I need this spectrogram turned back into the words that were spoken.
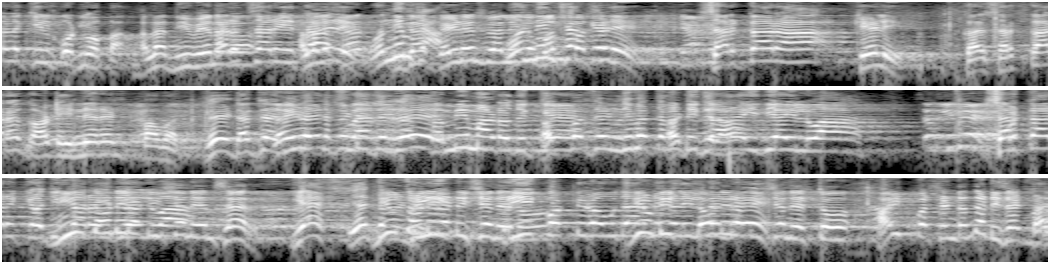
ಇದೆ ಇಲ್ಲೇ? ಕೊಟ್ಟಿದ್ದೀರಲ್ರಿ? ಅಲ್ಲ ನೀವೇನು ಸರಿ ಕೊಟ್ವಪ್ಪ ಅಲ್ಲ ನೀವೇನಾದ್ರು ಒಂದ್ ನಿಮಿಷ. ಗೈಡೆನ್ಸ್ ವ್ಯಾಲ್ಯೂ ಒಂದ್ ನಿಮಿಷ ಕೇಳಿ. ಸರ್ಕಾರ ಕೇಳಿ. ಸರ್ಕಾರ ಗಾಟ್ ಇನ್ಹೆರೆಂಟ್ ಪವರ್ ರೇ, ಡಾಕ್ಟರ್, ನೀವೇ ತಗೊಂಡಿದ್ದೀರಿ. ಕಮ್ಮಿ ಮಾಡೋದಕ್ಕೆ 10% ನೀವೇ ತಗೊಂಡಿದ್ದೀರಾ? ಅಧಿಕಾರ ಇದೆಯಾ ಇಲ್ವಾ? ಸರ್ಕಾರಕ್ಕೆ ಅಧಿಕಾರ ಕೊಟ್ಟಿರೋ ಎಷ್ಟು? ಐದು ಪರ್ಸೆಂಟ್ ಅಂತ ಡಿಸೈಡ್ ಮಾಡಿ.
